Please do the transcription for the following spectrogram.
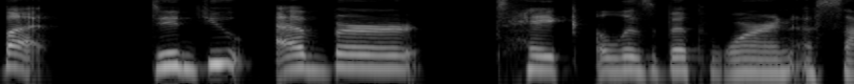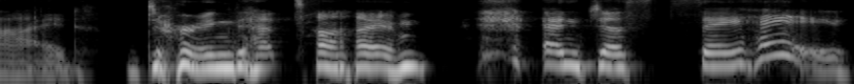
But did you ever take Elizabeth Warren aside during that time and just say, hey,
